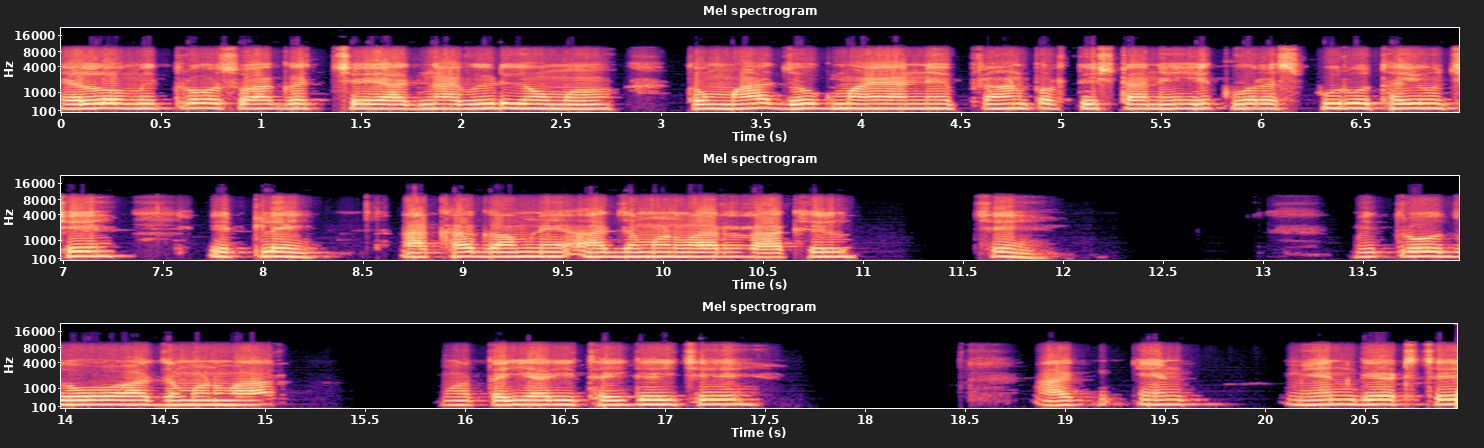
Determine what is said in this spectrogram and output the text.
હેલો મિત્રો, સ્વાગત છે આજના વિડીયોમાં. તો મા જોગમાયાને પ્રાણ પ્રતિષ્ઠાને એક વર્ષ પૂરું થયું છે એટલે આખા ગામને આ જમણવાર રાખેલ છે. મિત્રો જો આ જમણવારમાં તૈયારી થઈ ગઈ છે. આ મેન ગેટ છે.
